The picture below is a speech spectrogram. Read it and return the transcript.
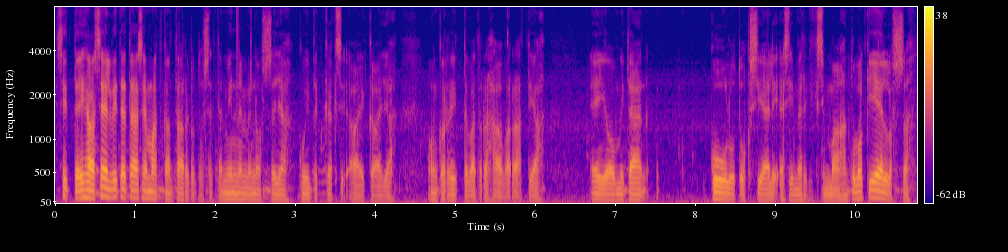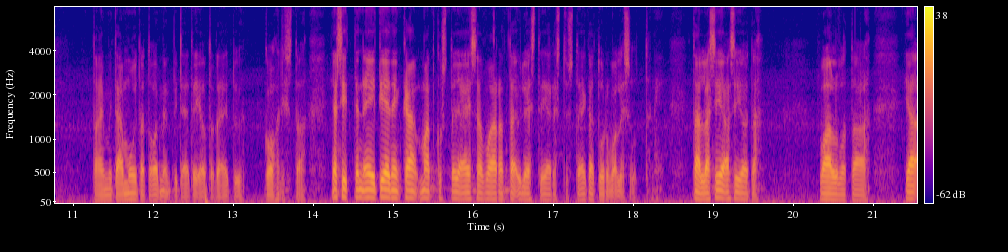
Sitten ihan selvitetään se matkan tarkoitus, että minne menossa ja kuinka pitkäksi aikaa ja onko riittävät rahavarat ja ei ole mitään kuulutuksia, eli esimerkiksi maahantulokiellossa tai mitään muita toimenpiteitä, joita täytyy kohdistaa. Ja sitten ei tietenkään matkustaja ei saa vaarantaa yleistä järjestystä eikä turvallisuutta. Niin tällaisia asioita valvotaan. Ja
